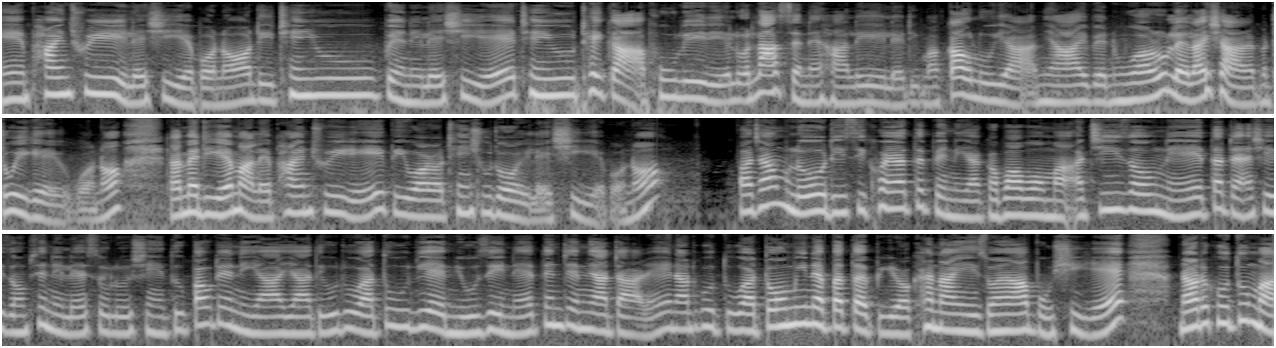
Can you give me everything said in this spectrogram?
ရင် pine tree တွေလည်းရှိရပေါ့နော်ဒီထင်းယူပင်တွေလည်းရှိရထင်းယူထိတ်ကအဖူးလေးတွေအဲ့လိုအလှဆင်တဲ့ဟာလေးတွေလည်းဒီမှာကောက်လို့ရအများကြီးပဲနူဝါတို့လည်းလိုက်ရှာတယ်မတွေ့ခဲ့ဘူးပေါ့နော်ဒါပေမဲ့ဒီထဲမှာလည်း pine tree တွေပြီးတော့ထင်းရှူတော်တွေလည်းရှိရပေါ့နော်။ ဘာကြောင့်မလို့ဒီစီခွဲရတစ်ပင်တွေကကဘာပေါ်မှာအကြီးဆုံးနဲ့တက်တန်အရှိဆုံးဖြစ်နေလဲဆိုလို့ရှိရင်သူပေါက်တဲ့နေရာရာသီဥတုကသူ့ရဲ့မျိုးစေ့နဲ့တင့်တင်မြတာတယ်။နောက်တစ်ခုသူကတောမီနဲ့ပတ်သက်ပြီးတော့ခန္ဓာရည်စွမ်းအားပိုရှိတယ်။နောက်တစ်ခုသူ့မှာ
